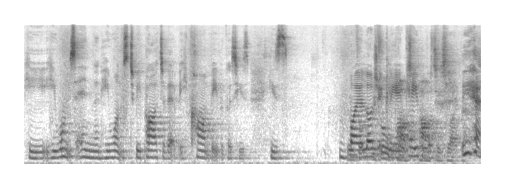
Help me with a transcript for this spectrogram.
he, he wants in and he wants to be part of it but he can't be because he's he's biologically incapable. Like yeah,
